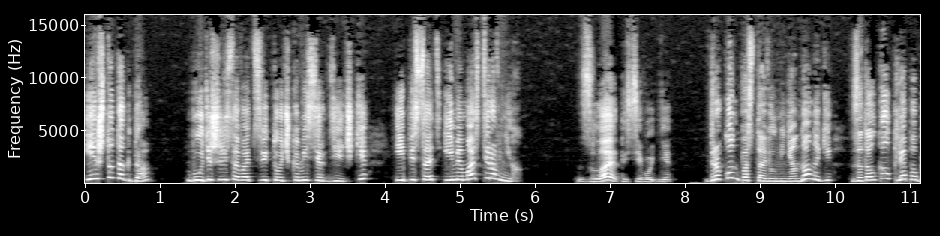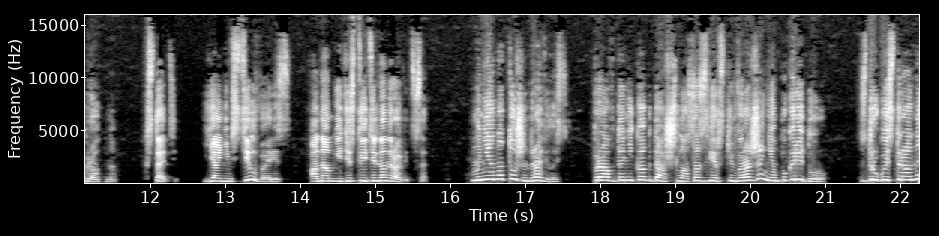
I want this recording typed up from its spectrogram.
«И что тогда? Будешь рисовать цветочками сердечки и писать имя мастера в них?» «Злая ты сегодня!» Дракон поставил меня на ноги, затолкал кляп обратно. «Кстати, я не мстил Верис, она мне действительно нравится». Мне она тоже нравилась, правда, никогда шла со зверским выражением по коридору. С другой стороны,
